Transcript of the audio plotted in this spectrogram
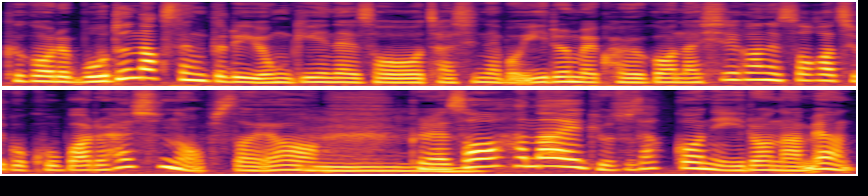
그거를 모든 학생들이 용기 내서 자신의 뭐 이름을 걸거나 시간을 써가지고 고발을 할 수는 없어요. 음. 그래서 하나의 교수 사건이 일어나면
